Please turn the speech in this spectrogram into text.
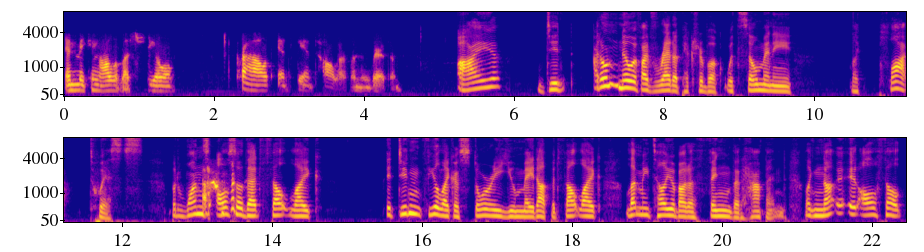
and making all of us feel proud and stand taller when we wear them. I did I don't know if I've read a picture book with so many like plot twists, but ones also that felt like it didn't feel like a story you made up. It felt like let me tell you about a thing that happened. Like not, it all felt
